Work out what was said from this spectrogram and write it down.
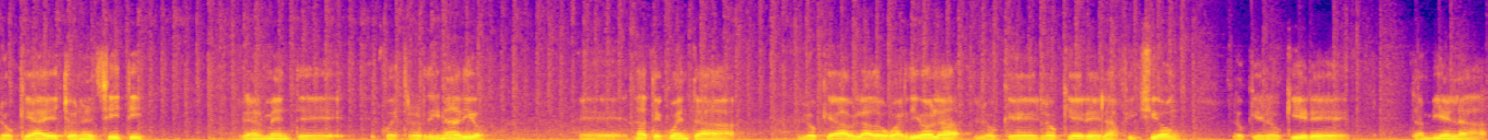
Lo que ha hecho en el City realmente fue extraordinario. Eh, date cuenta lo que ha hablado Guardiola, lo que lo quiere la ficción, lo que lo quiere también la,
